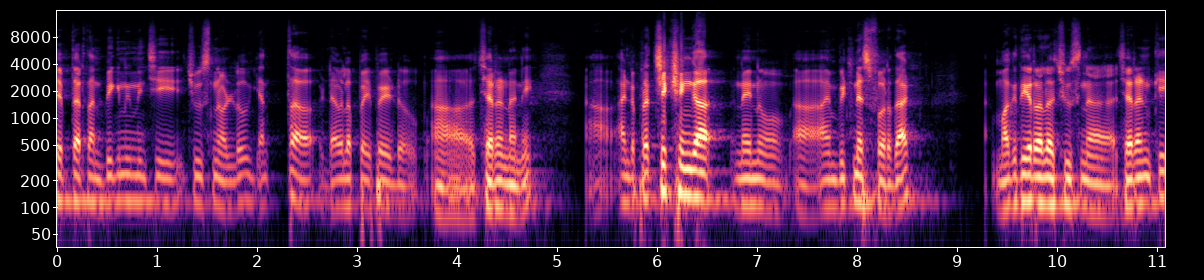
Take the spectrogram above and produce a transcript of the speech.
చెప్తారు తన బిగినింగ్ నుంచి చూసిన వాళ్ళు ఎంత డెవలప్ అయిపోయాడు చరణ్ అని. అండ్ ప్రత్యక్షంగా నేను ఐఎమ్ విట్నెస్ ఫర్ దాట్ మగధీరాలో చూసిన చరణ్కి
